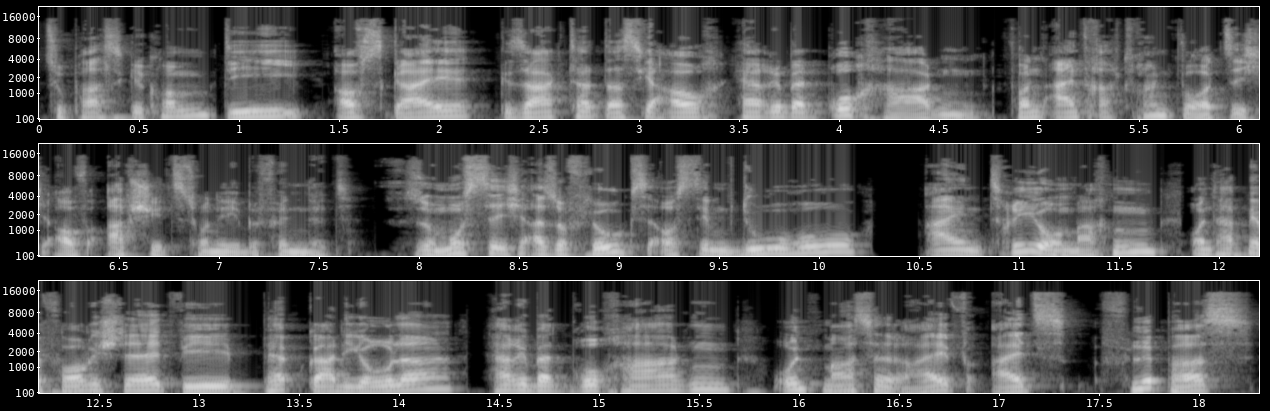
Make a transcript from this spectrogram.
zu Pass gekommen, die auf Sky gesagt hat, dass ja auch Herbert Bruchhagen von Eintracht Frankfurt sich auf Abschiedstournee befindet. So musste ich also flugs aus dem Duo ein Trio machen und habe mir vorgestellt, wie Pep Guardiola, Heribert Bruchhagen und Marcel Reif als Flippers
